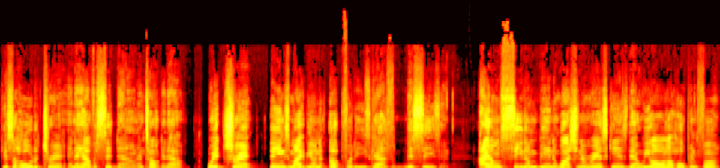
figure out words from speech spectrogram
gets a hold of Trent and they have a sit down and talk it out. With Trent, things might be on the up for these guys this season. I don't see them being the Washington Redskins that we all are hoping for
